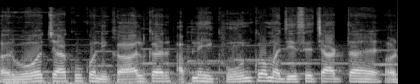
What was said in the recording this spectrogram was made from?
और वो चाकू को निकाल कर अपने ही खून को मज़े से चाटता है और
